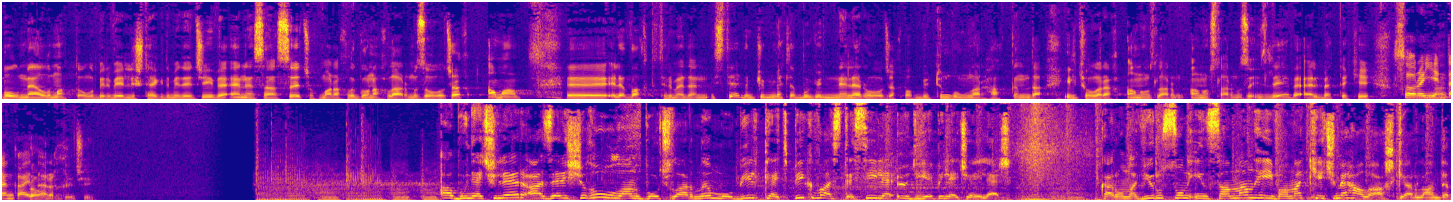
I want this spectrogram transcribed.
bol məlumat dolu bir veriliş təqdim edəcəyik və ən əsası çox maraqlı qonaqlarımız olacaq. Amma e, elə vaxt itirmədən istəyərdim ki, ümumiyyətlə bu gün nələr olacaq? Bax bütün bunlar haqqında ilk olaraq anonslarım, anonslarımızı izləyək və əlbəttə ki, sonra yenidən qayıdarıq. Abunəçilər Azər İşığa olan borclarını mobil tətbiq vasitəsilə ödəyə biləcəklər. Koronavirusun insandan heyvana keçmə halı aşkarlandı.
